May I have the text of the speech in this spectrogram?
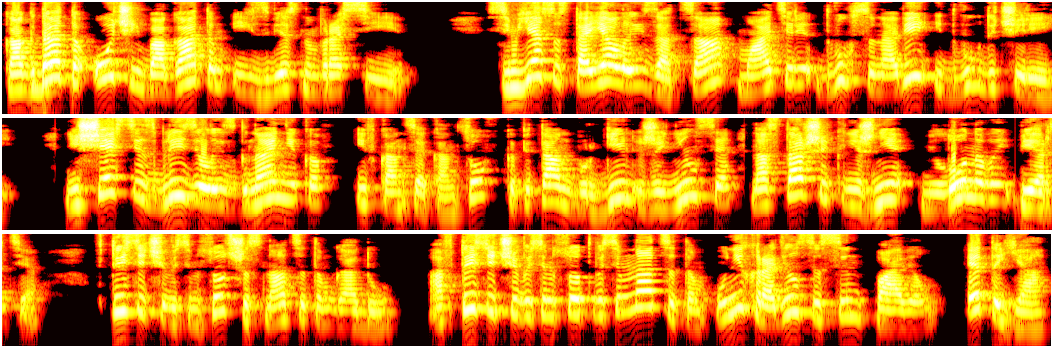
когда-то очень богатым и известным в России. Семья состояла из отца, матери, двух сыновей и двух дочерей. Несчастье сблизило изгнанников, и в конце концов капитан Бургель женился на старшей княжне Милоновой Берте в 1816 году. А в 1818 у них родился сын Павел. Это я.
